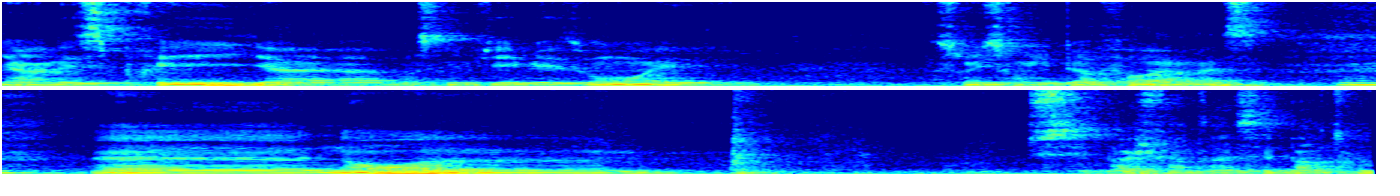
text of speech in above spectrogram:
il y a un esprit, il y a... bon, c'est une vieille maison et de toute façon ils sont hyper forts Hermès. Mm. Euh, non, je sais pas, je suis intéressé par tout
